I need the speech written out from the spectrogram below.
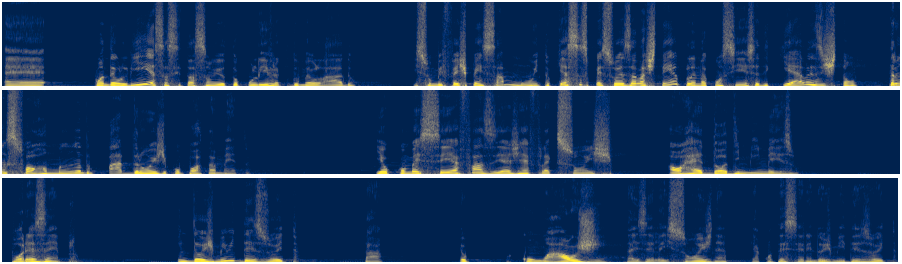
É, quando eu li essa citação e eu estou com o livro aqui do meu lado, isso me fez pensar muito que essas pessoas elas têm a plena consciência de que elas estão transformando padrões de comportamento. E eu comecei a fazer as reflexões ao redor de mim mesmo. Por exemplo, em 2018, tá? Eu com o auge das eleições, né, que aconteceram em 2018,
